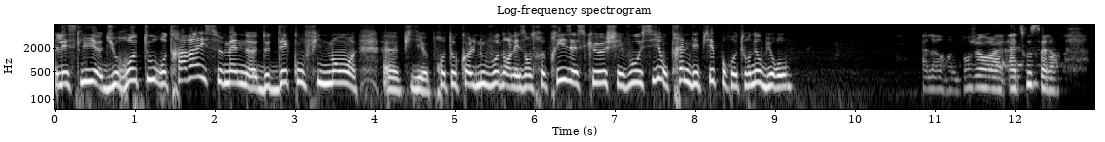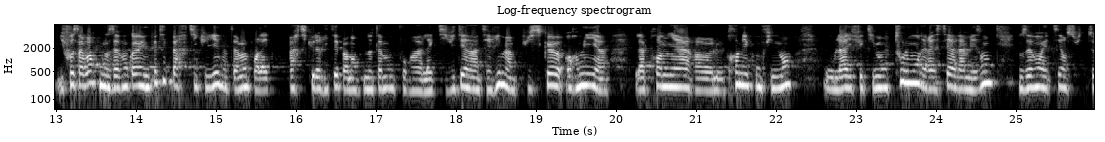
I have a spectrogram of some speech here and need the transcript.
Leslie, du retour au travail, semaine de déconfinement, euh, puis euh, protocole nouveau dans les entreprises. Est-ce que chez vous aussi, on traîne des pieds pour retourner au bureau alors, euh, bonjour à tous. Alors, il faut savoir que nous avons quand même une petite particulier, notamment pour la particularité, pardon, notamment pour euh, l'activité d'intérim, hein, puisque hormis euh, la première, le premier confinement, où là effectivement tout le monde est resté à la maison, nous avons été ensuite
